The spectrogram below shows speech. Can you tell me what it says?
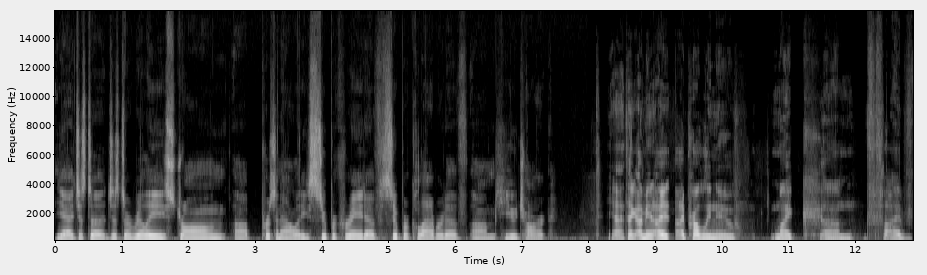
yeah, just a just a really strong uh, personality, super creative, super collaborative, um, huge heart. yeah, I think I mean I I probably knew Mike um, five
